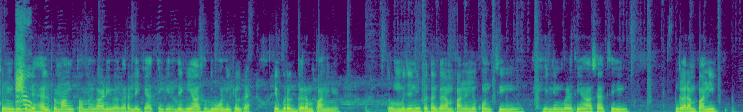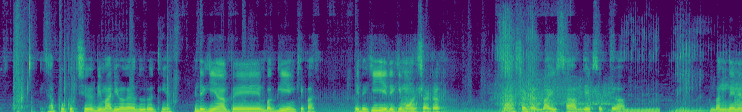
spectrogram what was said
तो इनके पहले हेल्प माँगता हूँ मैं। गाड़ी वगैरह लेके आते हैं कि नहीं। देखिए यहाँ से धुआँ निकल रहा है। ये पूरा गर्म पानी है। तो मुझे नहीं पता गर्म पानी में कौन सी हीलिंग बढ़ती है। हाँ शायद से ही गर्म पानी आपको कुछ बीमारी वगैरह दूर होती है। ये देखिए यहाँ पे बग्गी है इनके पास। ये देखिए ये देखिए मॉन्स्टर ट्रक मॉन्स्टर ट्रक भाई साहब देख सकते हो आप। बंदे ने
